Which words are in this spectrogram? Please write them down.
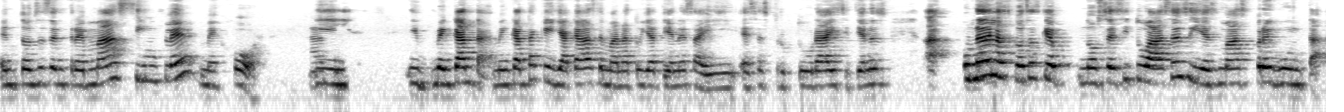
Entonces, entre más simple, mejor. Y, me encanta, me encanta que ya cada semana tú ya tienes ahí esa estructura y si tienes, ah, una de las cosas que no sé si tú haces y es más pregunta,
